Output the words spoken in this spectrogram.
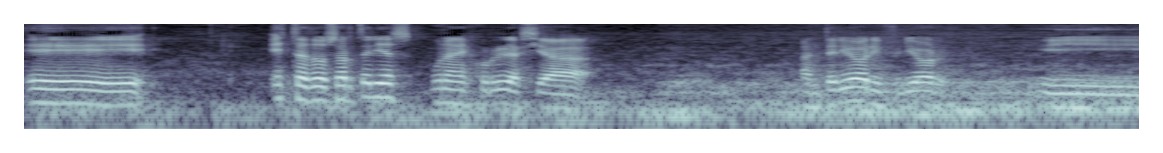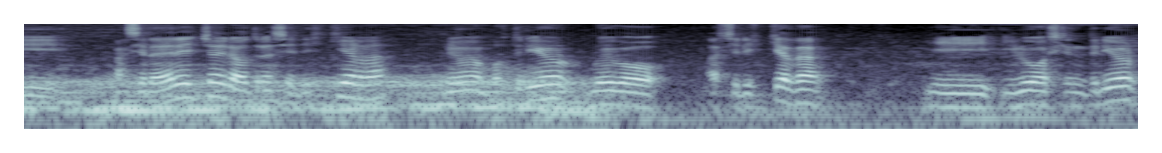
Eh, estas dos arterias, una discurrir hacia anterior, inferior y hacia la derecha y la otra hacia la izquierda, primero posterior, luego hacia la izquierda y, y luego hacia anterior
